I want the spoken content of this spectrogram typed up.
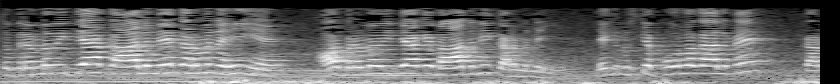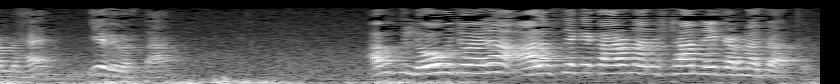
तो ब्रह्म विद्या काल में कर्म नहीं है, और ब्रह्म विद्या के बाद भी कर्म नहीं है। लेकिन उसके पूर्व काल में कर्म है, ये व्यवस्था है। अब लोग जो है ना, आलस्य के कारण अनुष्ठान नहीं करना चाहते।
